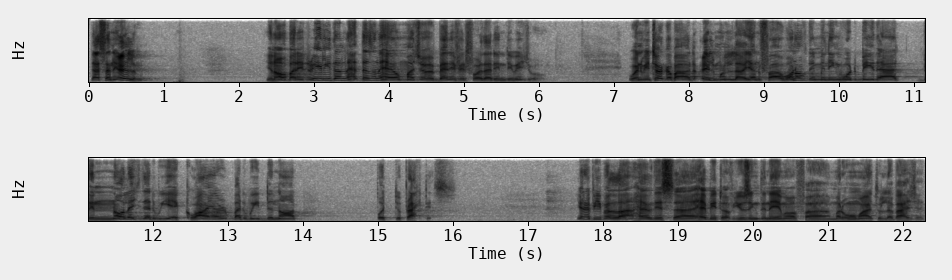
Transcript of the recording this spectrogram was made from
That's an ilm, you know, but it really doesn't, doesn't have much of a benefit for that individual. When we talk about ilmun la yanfa, one of the meaning would be that the knowledge that we acquire but we do not put to practice. You know, people uh, have this uh, habit of using the name of uh, Marhum Ayatullah Bahjat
